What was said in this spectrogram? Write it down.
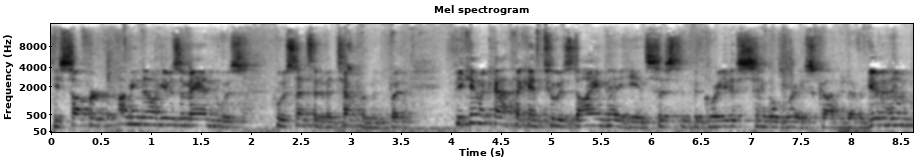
He suffered. I mean, now he was a man who was who was sensitive in temperament, but became a Catholic, and to his dying day, he insisted the greatest single grace God had ever given him,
